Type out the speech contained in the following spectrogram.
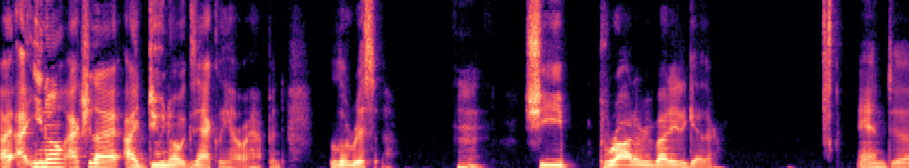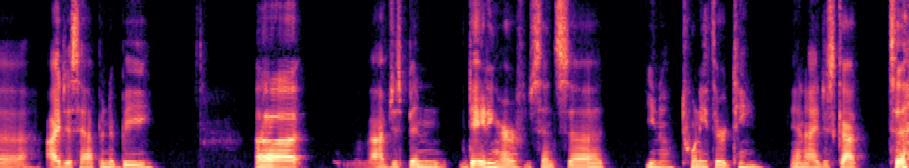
I, I you know, actually I, I do know exactly how it happened. Larissa. Hmm. She brought everybody together. And uh, I just happened to be uh I've just been dating her since uh you know 2013 and I just got to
